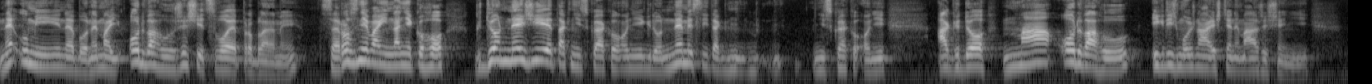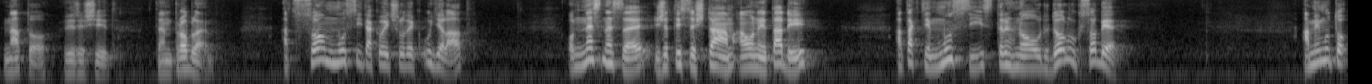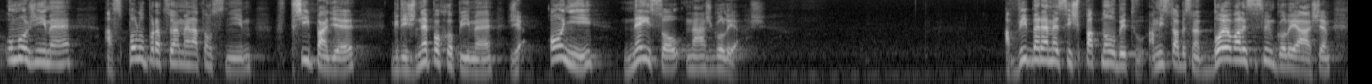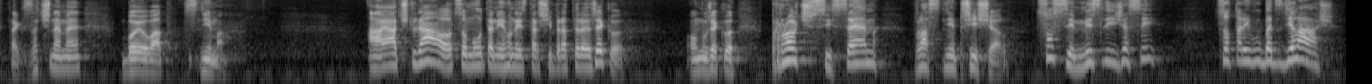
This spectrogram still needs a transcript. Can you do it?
neumí nebo nemají odvahu řešit svoje problémy, se rozněvají na někoho, kdo nežije tak nízko jako oni, kdo nemyslí tak nízko jako oni a kdo má odvahu, i když možná ještě nemá řešení, na to vyřešit ten problém. A co musí takový člověk udělat? On nesnese, že ty seš tam a on je tady, a tak tě musí strhnout dolů k sobě. A my mu to umožníme a spolupracujeme na tom s ním v případě, když nepochopíme, že oni nejsou náš Goliáš. A vybereme si špatnou bitvu. A místo, aby jsme bojovali se svým Goliášem, tak začneme bojovat s nima. A já čtu dál, co mu ten jeho nejstarší bratr řekl. On mu řekl, proč jsi sem vlastně přišel? Co si myslíš, že jsi? Co tady vůbec děláš?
